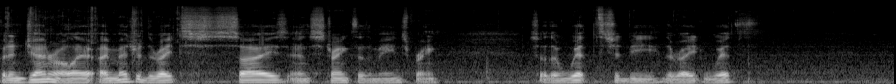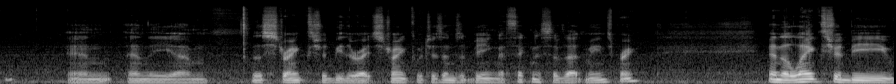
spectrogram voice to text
but in general I, I, measured the right size and strength of the mainspring so the width should be the right width and and the um, the strength should be the right strength which ends up being the thickness of that mainspring and the length should be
